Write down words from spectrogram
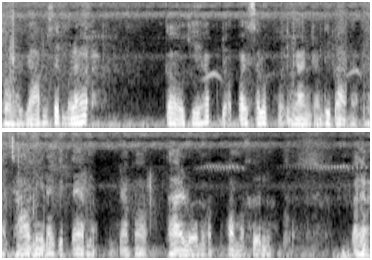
ก็ย้ำเสร็จมาแล้ว ก็โอเคครับ เดี๋ยวไปสรุปผลงานกันที่บ้านนะว่าเช้านี้ได้กี่แต้มครับแล้วก็ถ่ายรวมกับขอมเมื่อคืนดูไปฮะ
